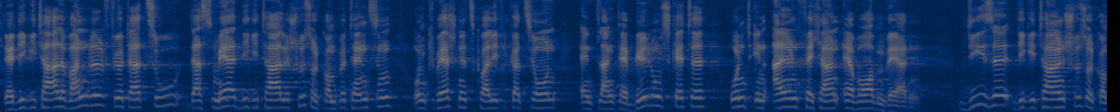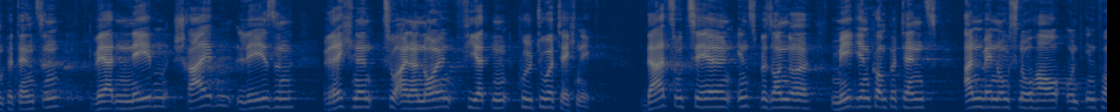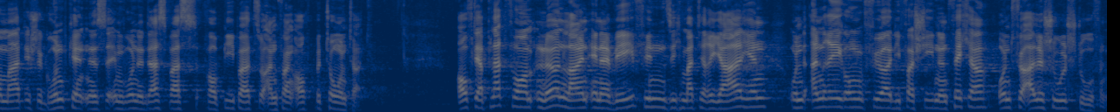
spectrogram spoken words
Der digitale Wandel führt dazu, dass mehr digitale Schlüsselkompetenzen und Querschnittsqualifikationen entlang der Bildungskette und in allen Fächern erworben werden. Diese digitalen Schlüsselkompetenzen werden neben Schreiben, Lesen, Rechnen zu einer neuen vierten Kulturtechnik. Dazu zählen insbesondere Medienkompetenz, Anwendungs-Know-how und informatische Grundkenntnisse, im Grunde das, was Frau Pieper zu Anfang auch betont hat. Auf der Plattform LearnLine NRW finden sich Materialien und Anregungen für die verschiedenen Fächer und für alle Schulstufen.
